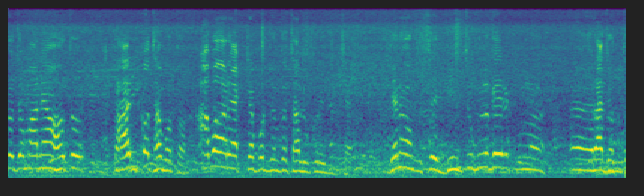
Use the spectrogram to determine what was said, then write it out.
তো জমা নেওয়া হতো তারই কথা মতো আবার একটা পর্যন্ত চালু করে দিচ্ছে। যেন সে বিন্তুগুলোকে রাজত্ব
